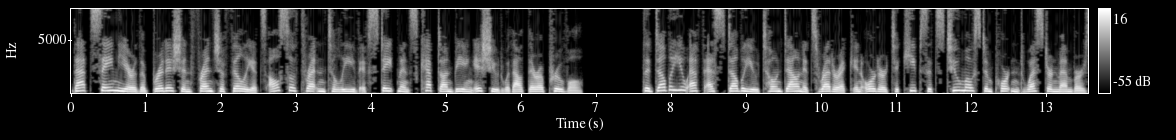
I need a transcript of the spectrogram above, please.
That same year the British and French affiliates also threatened to leave if statements kept on being issued without their approval. The WFSW toned down its rhetoric in order to keep its two most important Western members.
